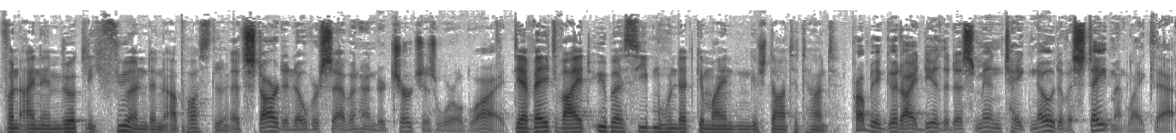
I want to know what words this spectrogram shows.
von einem wirklich führenden Apostel, that started over 700 churches worldwide. der weltweit über 700 Gemeinden gestartet hat. Probably a good idea that us men take note of a statement like that.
